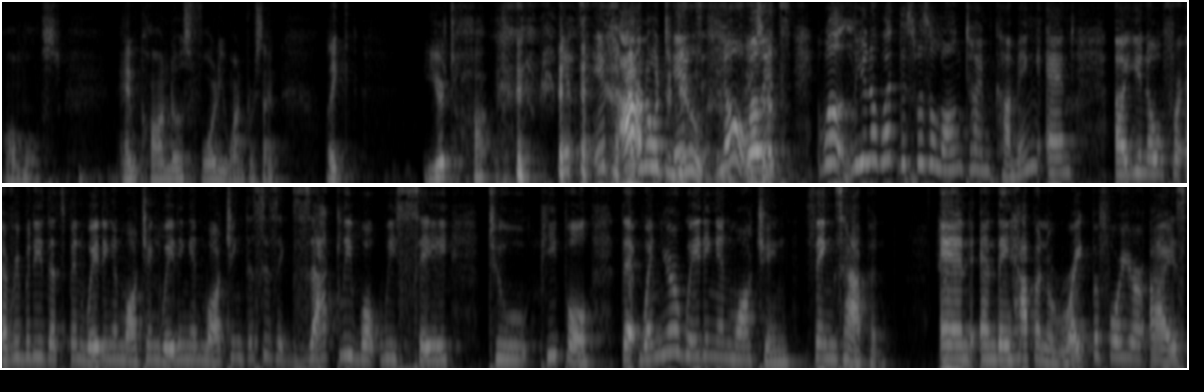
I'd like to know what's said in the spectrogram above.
almost. And condos, 41%. Like, you're talking. It's it's. I don't know what to do, It's- no, well, except- it's well. You know what? This was a long time coming, and uh, you know, for everybody that's been waiting and watching, waiting and watching, this is exactly what we say to people that when you're waiting and watching, things happen. And and they happen right before your eyes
